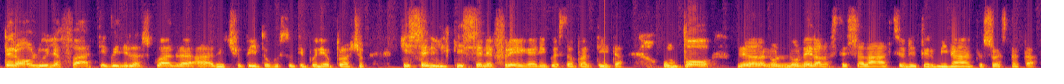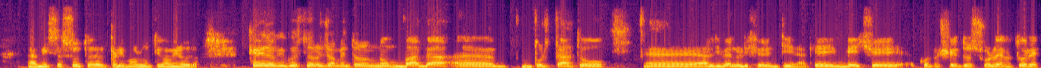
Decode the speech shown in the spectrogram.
però lui li ha fatti e quindi la squadra ha recepito questo tipo di approccio, chi se, chi se ne frega di questa partita, un po' nella, non, non, era la stessa Lazio determinata, so, è stata messa sotto dal primo all'ultimo minuto. Credo che questo ragionamento non, non vada eh, portato eh, a livello di Fiorentina, che invece conoscendo il suo allenatore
